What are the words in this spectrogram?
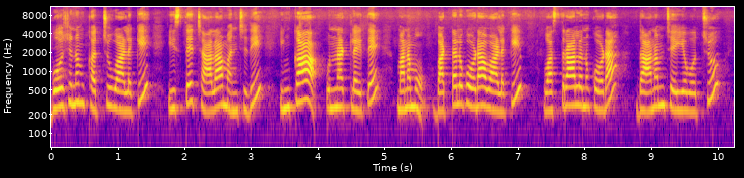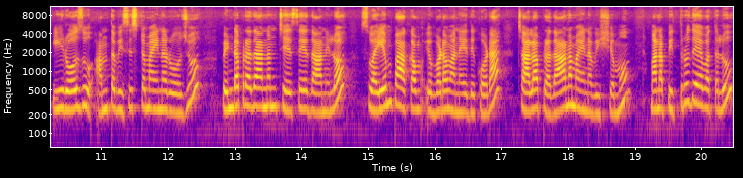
భోజనం ఖర్చు వాళ్ళకి ఇస్తే చాలా మంచిది. ఇంకా ఉన్నట్లయితే మనము బట్టలు కూడా వాళ్ళకి వస్త్రాలను కూడా దానం చేయవచ్చు. ఈరోజు అంత విశిష్టమైన రోజు. పిండ ప్రదానం చేసే దానిలో స్వయం పాకం ఇవ్వడం అనేది కూడా చాలా ప్రధానమైన విషయము. మన పితృదేవతలు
